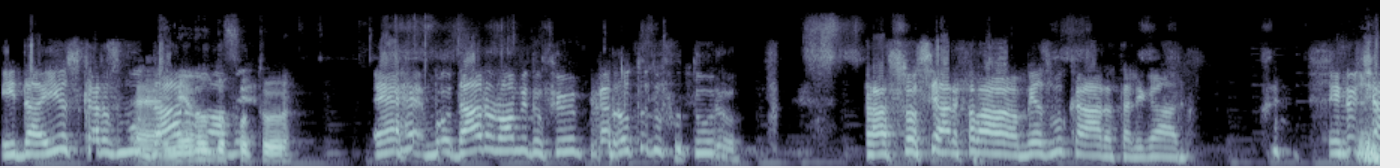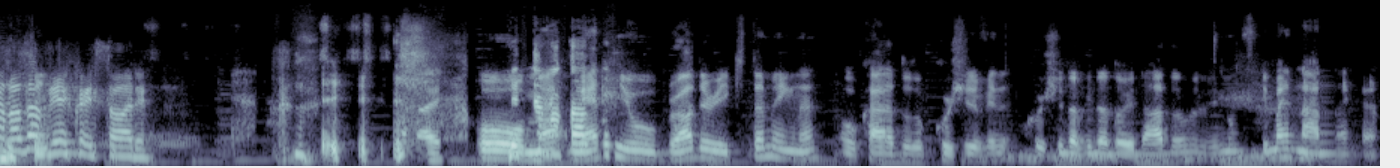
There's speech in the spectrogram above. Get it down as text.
E daí os caras É, mudaram, o, Menino do nome, Futuro. é, mudaram o nome do filme pro Garoto do Futuro. Pra associar e falar "Ah, o mesmo cara, tá ligado? E não tinha nada a ver com a história. O Ma Matthew Broderick também, né? O cara do Curtido, Vida- Curtido a Vida Doidado, ele não tem mais nada, né, cara?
